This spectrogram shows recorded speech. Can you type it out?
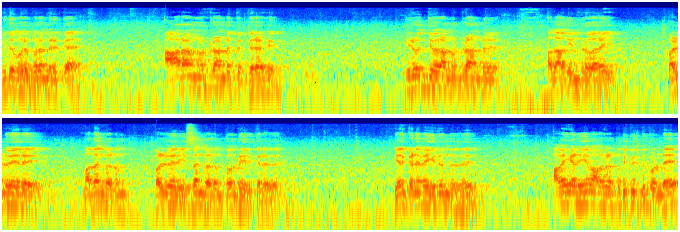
இது ஒரு புறம் இருக்க ஆறாம் நூற்றாண்டுக்கு பிறகு இருபத்தி ஓராம் நூற்றாண்டு அதாவது இன்று வரை பல்வேறு மதங்களும் பல்வேறு இசங்களும் தோன்றியிருக்கிறது. ஏற்கனவே இருந்தது. அவைகளையும் அவர்கள் புதுப்பித்து கொண்டே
